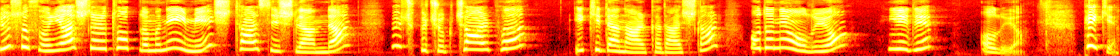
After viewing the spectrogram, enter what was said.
Yusuf'un yaşları toplamı neymiş? Ters işlemden 3,5 çarpı 2'den arkadaşlar. O da ne oluyor? 7 oluyor. Peki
